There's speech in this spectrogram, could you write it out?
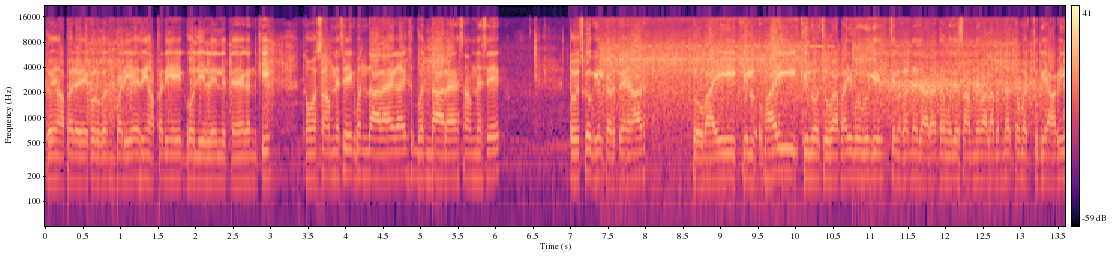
तो यहाँ पर एक और गन पड़ी है, यहाँ पर एक गोली ले लेते हैं गन की तो वहाँ सामने से एक बंदा आ रहा है गाइस बंदा आ रहा है सामने से एक तो इसको किल करते हैं यार तो भाई किल भाई किल हो चुका है, भाई, वो भी किल करने जा रहा था, मुझे सामने वाला बंदा तो बच चुके अभी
